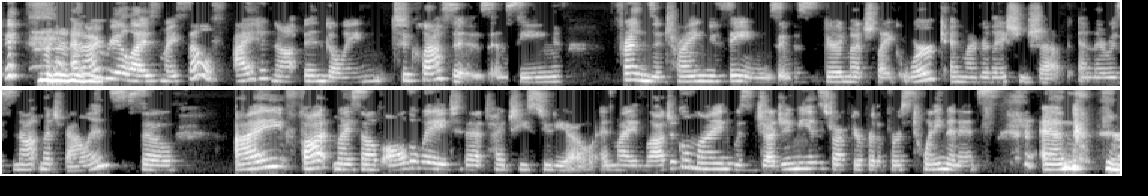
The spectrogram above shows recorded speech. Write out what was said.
and I realized myself, I had not been going to classes and seeing friends and trying new things. It was very much like work and my relationship, and there was not much balance. So I fought myself all the way to that Tai Chi studio, and my logical mind was judging the instructor for the first 20 minutes. And hmm.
